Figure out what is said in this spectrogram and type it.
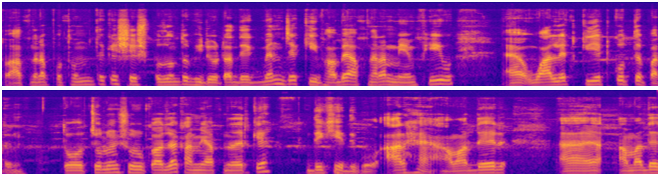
তো আপনারা প্রথম থেকে শেষ পর্যন্ত ভিডিওটা দেখবেন যে কীভাবে আপনারা মেমফি ওয়ালেট ক্রিয়েট করতে পারেন। তো চলুন শুরু করা যাক, আমি আপনাদেরকে দেখিয়ে দেব। আর হ্যাঁ আমাদের আমাদের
